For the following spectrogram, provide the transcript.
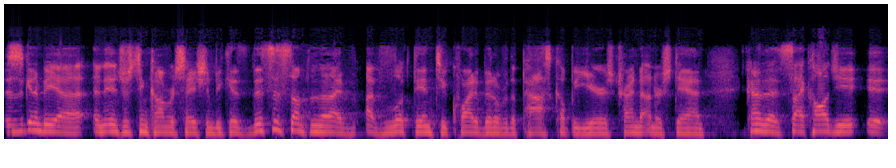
This is going to be a, an interesting conversation because this is something that I've I've looked into quite a bit over the past couple years, trying to understand kind of the psychology eh,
